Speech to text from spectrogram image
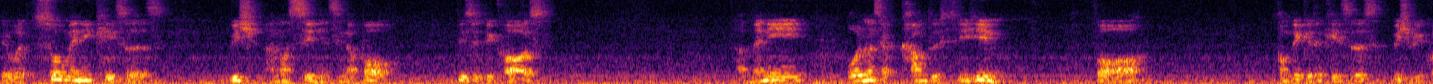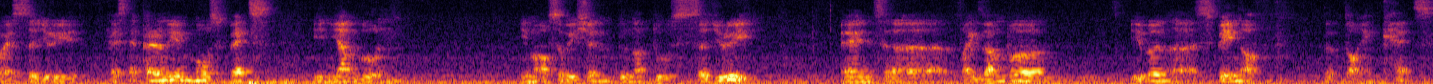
there were so many cases which are not seen in Singapore. This is because uh, many owners have come to see him for complicated cases which require surgery as apparently most vets in Yangon in my observation do not do surgery. And uh, for example even uh, spaying of the dog and cats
